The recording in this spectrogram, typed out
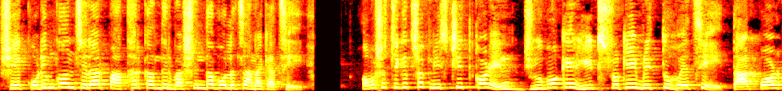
সে করিমগঞ্জ জেলার পাথারকান্দির বাসিন্দা বলে জানা গেছে। অবশ্য চিকিৎসক নিশ্চিত করেন, যুবকের হিটস্ট্রোকেই মৃত্যু হয়েছে। তারপর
